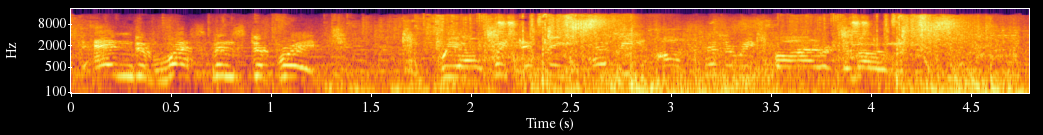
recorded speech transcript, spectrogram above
East end of Westminster Bridge. We are witnessing heavy artillery fire at the moment.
